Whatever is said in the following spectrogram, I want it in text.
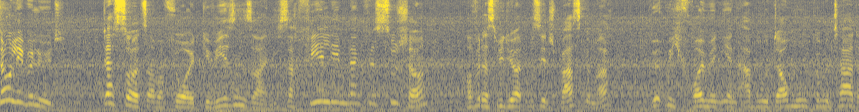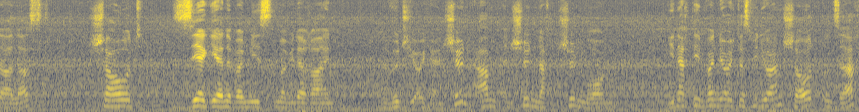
So, liebe Lüd, das soll es aber für heute gewesen sein. Ich sage vielen lieben Dank fürs Zuschauen. Hoffe, das Video hat ein bisschen Spaß gemacht. Würde mich freuen, wenn ihr ein Abo, Daumen hoch, Kommentar da lasst. Schaut sehr gerne beim nächsten Mal wieder rein. Dann wünsche ich euch einen schönen Abend, eine schöne Nacht, einen schönen Morgen. Je nachdem, wann ihr euch das Video anschaut und sagt,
